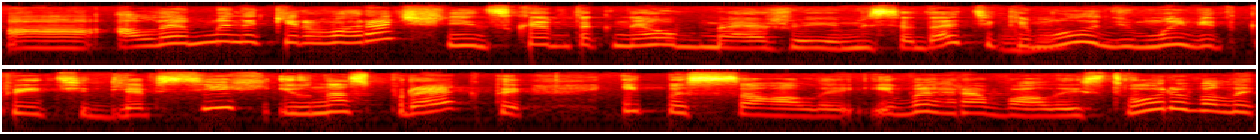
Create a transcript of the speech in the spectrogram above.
А, але ми на Кіровоградщині, скажімо так, не обмежуємося. Да? Тільки молоді ми відкриті для всіх, і у нас проекти і писали, і вигравали, і створювали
